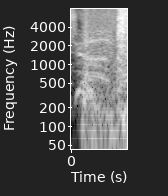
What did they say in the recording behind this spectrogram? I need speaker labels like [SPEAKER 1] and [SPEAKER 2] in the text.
[SPEAKER 1] Chug!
